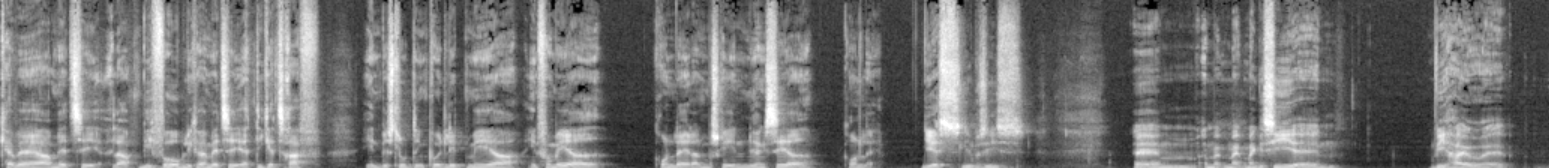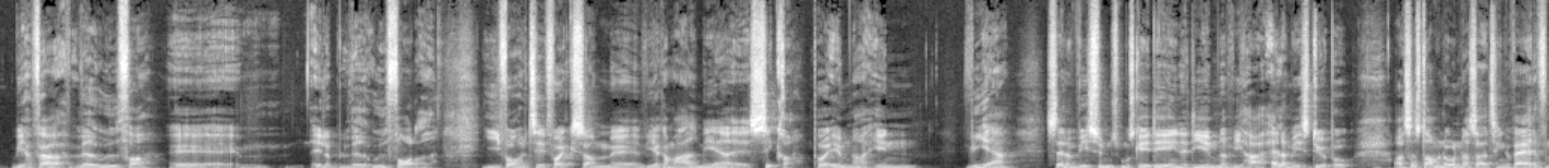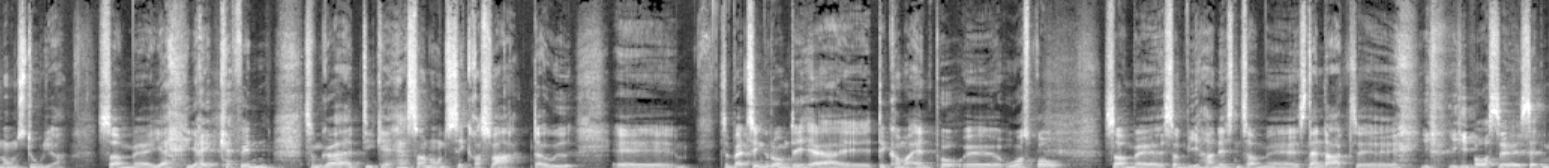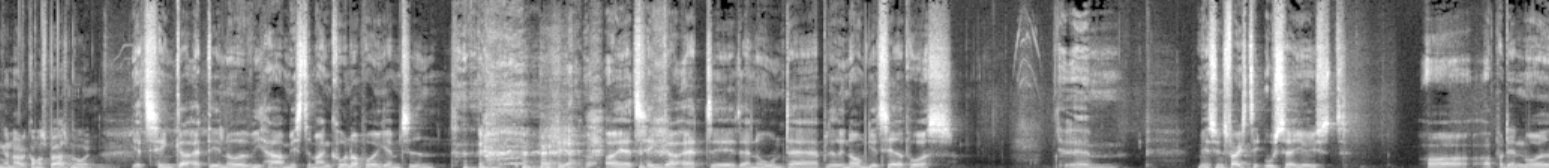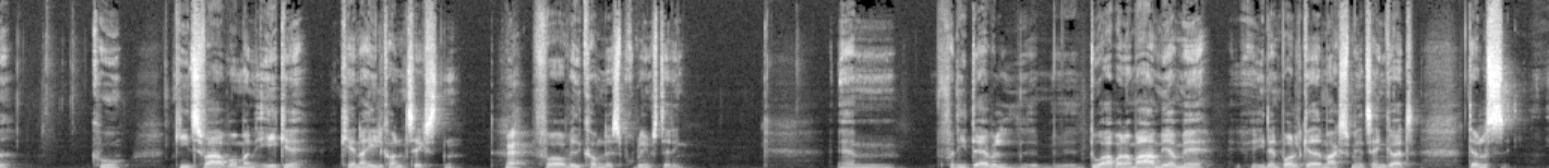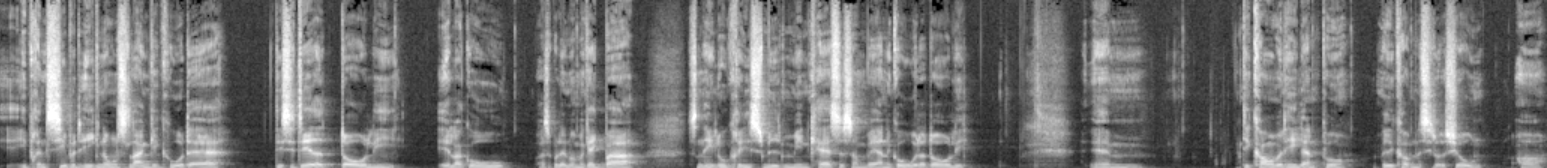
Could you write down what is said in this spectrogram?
kan være med til, eller vi forhåbentlig kan være med til, at de kan træffe en beslutning på et lidt mere informeret grundlag, eller måske en nuanceret grundlag. Yes, lige præcis. Øhm, man, man kan sige, øh, vi har jo øh, vi har før været ude for, øh, eller været udfordret i forhold til folk, som øh, virker meget mere øh, sikre på emner, end vi er, selvom vi synes måske, det er en af de emner, vi har allermest styr på. Og så står man og undrer sig og tænker, hvad er det for nogle studier, som øh, jeg, jeg ikke kan finde, som gør, at de kan have sådan nogle sikre svar derude. Øh, så hvad tænker du om det her, øh, det kommer an på øh, ordsprog? Som, øh, som vi har næsten som øh, standard øh, i, i vores øh, sætninger, når der kommer spørgsmål. Jeg tænker, at det er noget, vi har mistet mange kunder på igennem tiden. ja. Og jeg tænker, at øh, der er nogen, der er blevet enormt irriteret på os. Øhm, men jeg synes faktisk, det er useriøst og, og på den måde kunne give et svar, hvor man ikke kender hele konteksten Ja. for vedkommendes problemstilling. Øhm, fordi der er vel, du arbejder meget mere med i den boldgade, Max, men jeg tænker, at der er vel i princippet ikke nogen slankekur, der er decideret dårlige eller gode. Altså på den måde, man kan ikke bare sådan helt ukritisk smide dem i en kasse som værende god eller dårlig. Øhm, det kommer vel helt an på vedkommende situation, og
